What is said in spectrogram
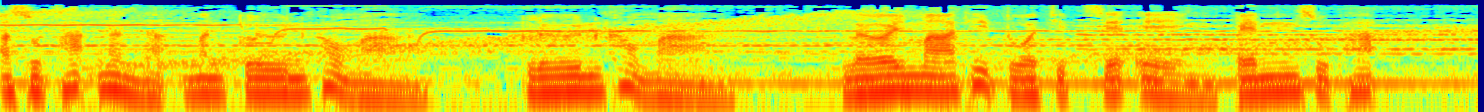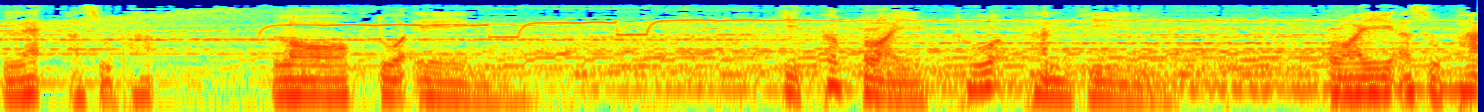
อสุภะนั่นนะมันกลืนเข้ามา กลืนเข้ามา เลยมาที่ตัวจิตเสียเองเป็นสุภะและอสุภะหลอกตัวเอง จิตก็ปล่อยพรวทันที ปล่อยอสุภะ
